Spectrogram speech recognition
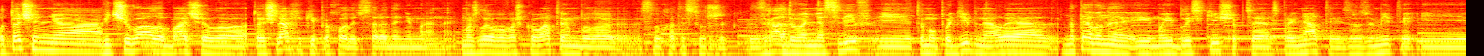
Оточення відчувало, бачило той шлях, який проходить всередині мене. Можливо, важкувато їм було слухати суржик, згадування слів і тому подібне, але на те вони і мої близькі, щоб це сприйняти і зрозуміти, і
